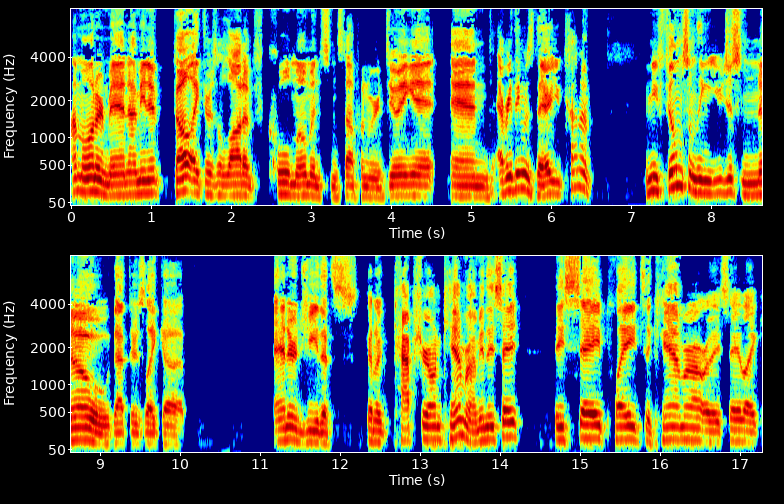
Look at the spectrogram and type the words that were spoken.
I'm honored, man. I mean, it felt like there's a lot of cool moments and stuff when we were doing it, and everything was there. You kind of, when you film something, you just know that there's like a energy that's gonna capture on camera. I mean, they say they say play to camera or they say like,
